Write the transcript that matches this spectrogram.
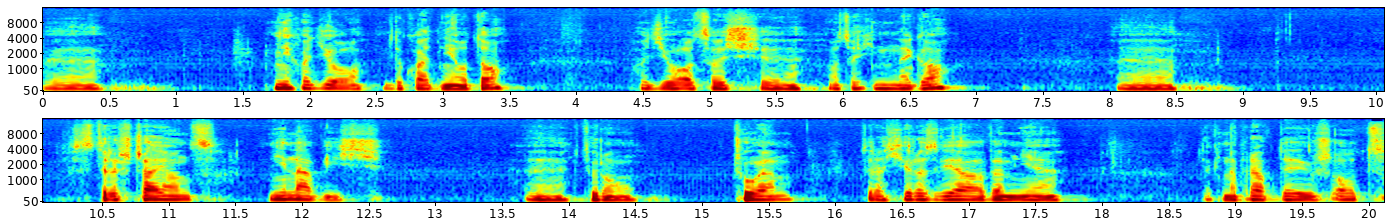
E, nie chodziło dokładnie o to. Chodziło o coś, e, o coś innego. E, streszczając nienawiść, którą czułem, która się rozwijała we mnie tak naprawdę już od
